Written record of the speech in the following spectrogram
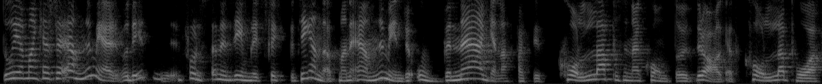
Då är man kanske ännu mer, och det är ett fullständigt rimligt flyktbeteende, att man är ännu mindre obenägen att faktiskt kolla på sina kontoutdrag, att kolla på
